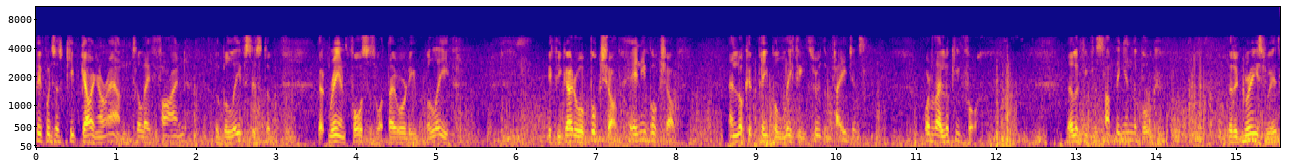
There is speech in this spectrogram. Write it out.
people just keep going around until they find the belief system that reinforces what they already believe. If you go to a bookshop, any bookshop, and look at people leafing through the pages, what are they looking for? They're looking for something in the book that agrees with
